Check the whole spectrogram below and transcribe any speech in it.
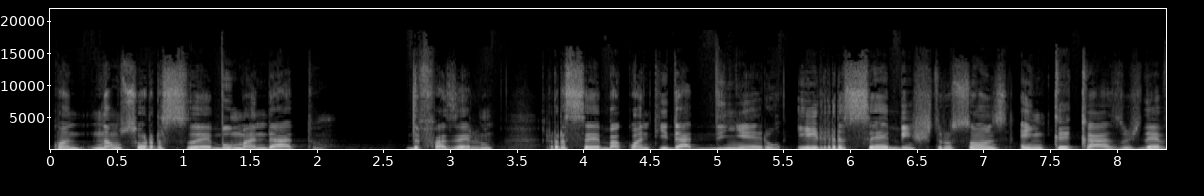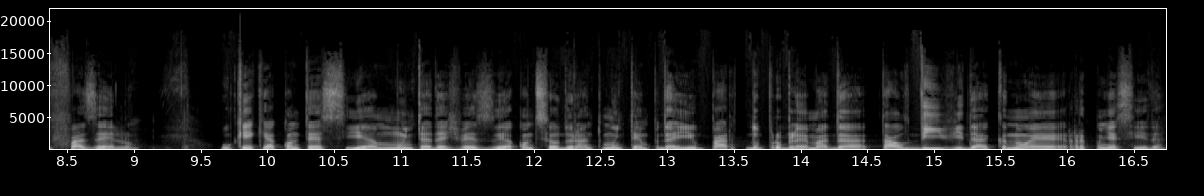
quando não só recebe o mandato de fazê-lo, recebe a quantidade de dinheiro e recebe instruções em que casos deve fazê-lo. O que é que acontecia muitas das vezes e aconteceu durante muito tempo, daí parte do problema da tal dívida que não é reconhecida,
